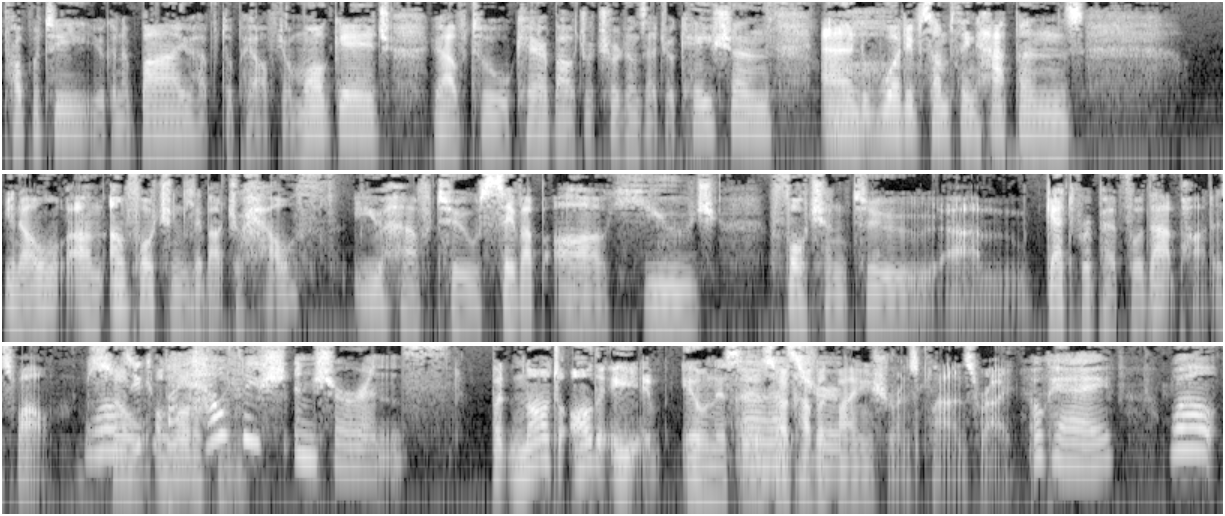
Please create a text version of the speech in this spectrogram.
property you're going to buy. You have to pay off your mortgage. You have to care about your children's education. And oh. what if something happens? You know, um, unfortunately about your health, you have to save up a huge fortune to um, get prepared for that part as well. Well, so you can buy health insurance. But not all the illnesses uh, are covered true. by insurance plans, right? Okay. Well,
